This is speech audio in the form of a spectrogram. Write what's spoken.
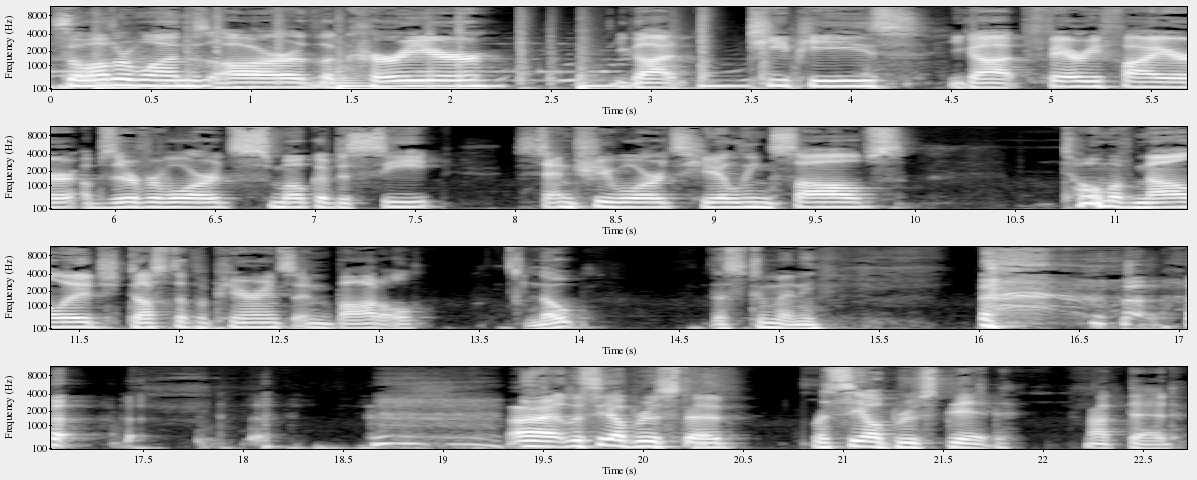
Some other ones are the courier. You got TPs. You got faerie fire, observer wards, smoke of deceit, sentry wards, healing salves, tome of knowledge, dust of appearance, and bottle. Nope, that's too many. All right, let's see how Bruce did. Let's see how Bruce did, not dead.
